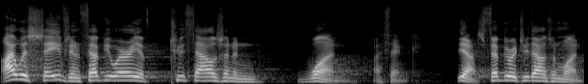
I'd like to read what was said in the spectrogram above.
I was saved in February of 2001, I think. Yes, February 2001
